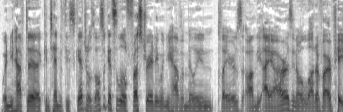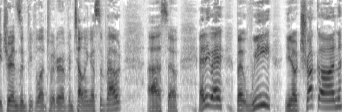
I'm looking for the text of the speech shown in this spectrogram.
when you have to contend with these schedules. It also gets a little frustrating when you have a million players on the IR, as I know a lot of our patrons and people on Twitter have been telling us about. Uh, so anyway, but we, you know, truck on,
